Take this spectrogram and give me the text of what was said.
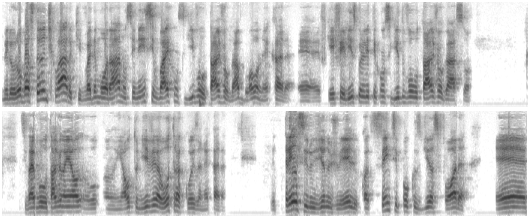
melhorou bastante, claro, que vai demorar, não sei nem se vai conseguir voltar a jogar bola, né, cara? É, fiquei feliz por ele ter conseguido voltar a jogar só. Se vai voltar a jogar em alto nível é outra coisa, né, cara? Três cirurgias no joelho, 400 e poucos dias fora. É,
